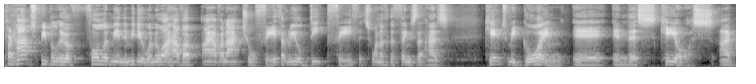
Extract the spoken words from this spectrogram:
perhaps people who have followed me in the media will know I have a I have an actual faith, a real deep faith. It's one of the things that has kept me going uh, in this chaos. I've,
